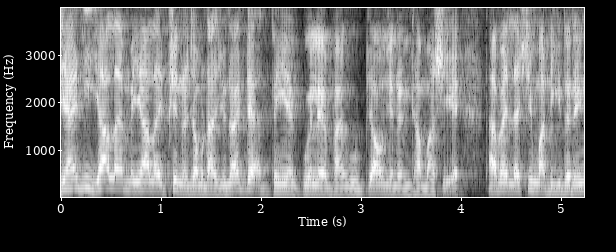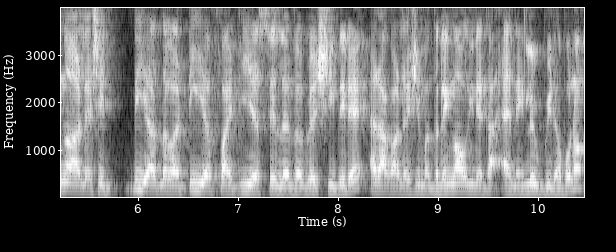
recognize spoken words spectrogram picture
ရန်ကြီးရလိုက်မရလိုက်ဖြစ်နေကြမှာဒါ United အသင်းရဲ့ကွင်းလေဘိုင်းကိုပြောင်းကျင်တဲ့အနေထားမှာရှိတယ်ဒါပေမဲ့လက်ရှိမှာဒီသတင်းကလက်ရှိတီးရတော့ TF5 TS6 level ပဲရှိသေးတယ်အဲ့ဒါကလက်ရှိမှာသတင်းကောင်းကြီးနဲ့ဒါ ending လုပ်ပြီးတော့ဗောနော်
